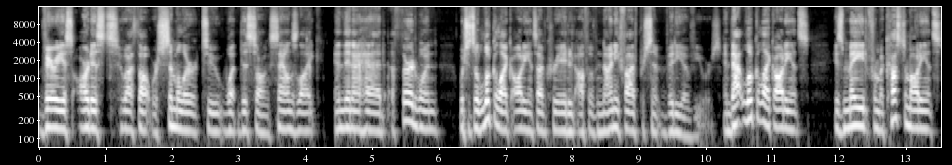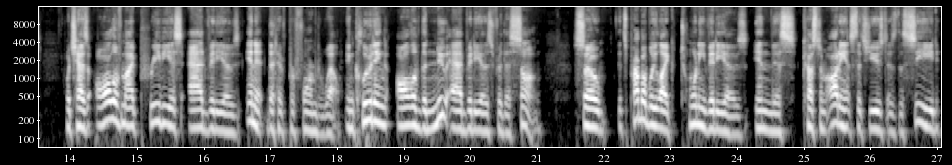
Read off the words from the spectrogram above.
various artists who I thought were similar to what this song sounds like. And then I had a third one, which is a lookalike audience I've created off of 95% video viewers. And that lookalike audience is made from a custom audience which has all of my previous ad videos in it that have performed well, including all of the new ad videos for this song. So it's probably like 20 videos in this custom audience that's used as the seed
